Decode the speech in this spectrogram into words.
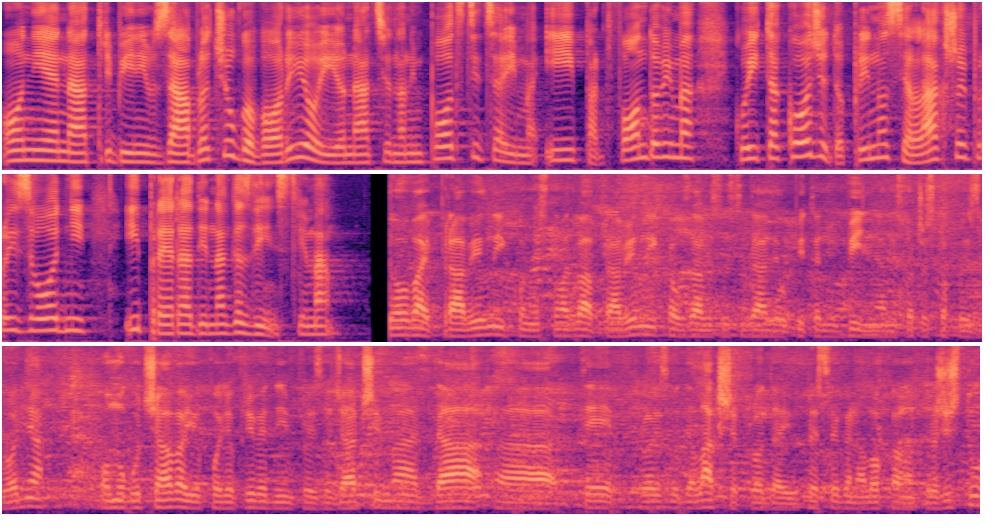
On je na tribini u Zablaću govorio i o nacionalnim podsticajima i part fondovima, koji također doprinose lakšoj proizvodnji i preradi na gazdinstvima. Ovaj pravilnik, odnosno ova dva pravilnika, u zavisnosti dalje u pitanju biljna ili stočarska proizvodnja, omogućavaju poljoprivrednim proizvođačima da te proizvode lakše prodaju, pre svega na lokalnom tržištu,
